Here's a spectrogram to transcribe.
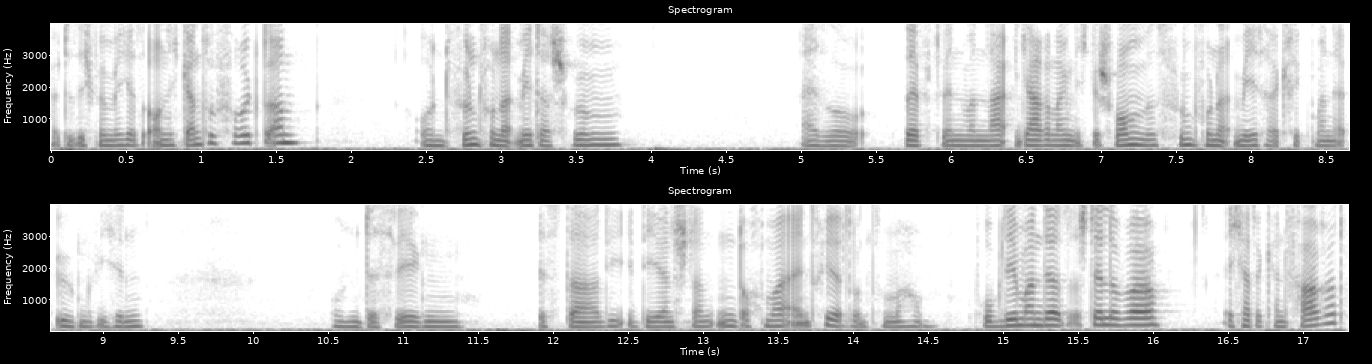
hörte sich für mich jetzt auch nicht ganz so verrückt an. Und 500 Meter schwimmen, also selbst wenn man jahrelang nicht geschwommen ist, 500 Meter kriegt man ja irgendwie hin. Und deswegen ist da die Idee entstanden, doch mal einen Triathlon zu machen. Problem an der Stelle war, ich hatte kein Fahrrad.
